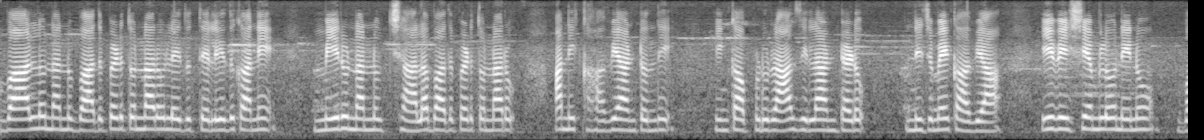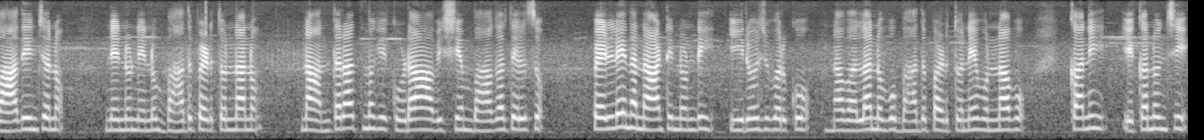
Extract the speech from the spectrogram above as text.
వాళ్ళు నన్ను బాధ పెడుతున్నారో లేదో తెలియదు కానీ మీరు నన్ను చాలా బాధ పెడుతున్నారు అని కావ్య అంటుంది. ఇంకా అప్పుడు రాజ్ ఇలా అంటాడు. నిజమే కావ్య ఈ విషయంలో నేను వాదించను. నేను నేను బాధ పెడుతున్నాను. నా అంతరాత్మకి కూడా ఆ విషయం బాగా తెలుసు. పెళ్ళైన నాటి నుండి ఈరోజు వరకు నా వల్ల నువ్వు బాధపడుతూనే ఉన్నావు. కానీ ఇక నుంచి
